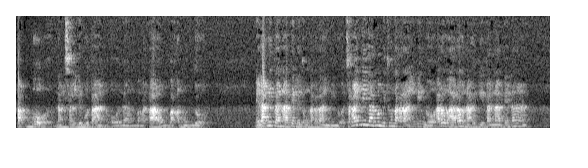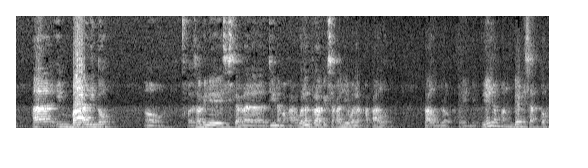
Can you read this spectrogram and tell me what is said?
takbo ng sanlibutan o ng mga taong bakamundo, eh nakita natin itong nakaraang linggo. At saka hindi lamang itong nakaraang linggo, araw-araw nakikita natin na ah, imbalido. Oh, oh, sabi ni Sister ah, Gina Macar, walang traffic sa kalye, walang katao. Tao bro, tahimik. Yan yung ang Biyernes Santo.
